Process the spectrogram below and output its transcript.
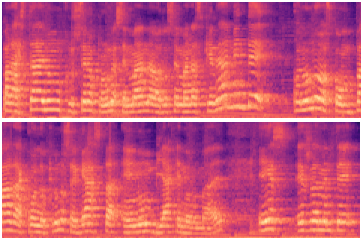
para estar en un crucero por una semana o dos semanas que realmente cuando uno los compara con lo que uno se gasta en un viaje normal, es, es realmente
